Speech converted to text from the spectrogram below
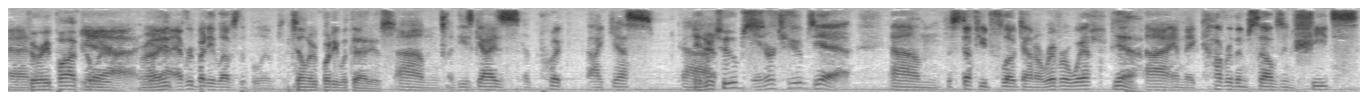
And Very popular, yeah, right? Yeah, everybody loves the balloon platoon. Tell everybody what that is. Um, these guys put, I guess, uh, Inner tubes? Inner tubes, yeah. Um, the stuff you'd float down a river with. Yeah. Uh, and they cover themselves in sheets,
